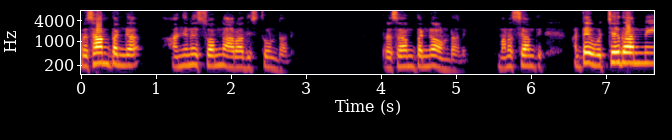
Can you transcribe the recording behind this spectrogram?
ప్రశాంతంగా ఆంజనేయ స్వామిని ఆరాధిస్తూ ఉండాలి. ప్రశాంతంగా ఉండాలి. మనశ్శాంతి అంటే వచ్చేదాన్ని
